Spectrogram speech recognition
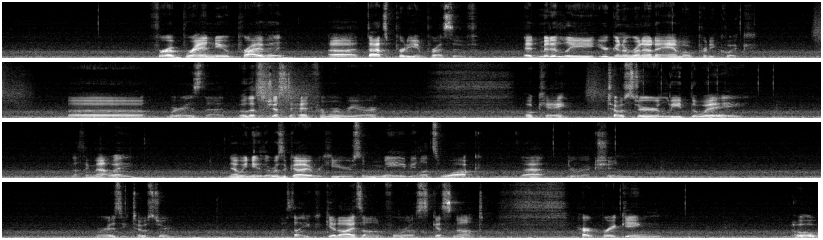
For a brand new private, uh, that's pretty impressive. Admittedly, you're gonna run out of ammo pretty quick. Uh, where is that? Oh, that's just ahead from where we are. Okay. Toaster, lead the way. Nothing that way. Now, we knew there was a guy over here, so maybe let's walk that direction. Where is he, Toaster? I thought you could get eyes on him for us. Guess not. Heartbreaking. Oh,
